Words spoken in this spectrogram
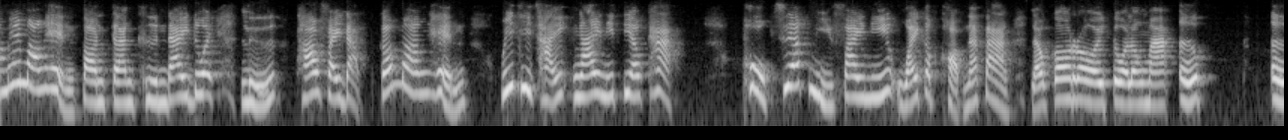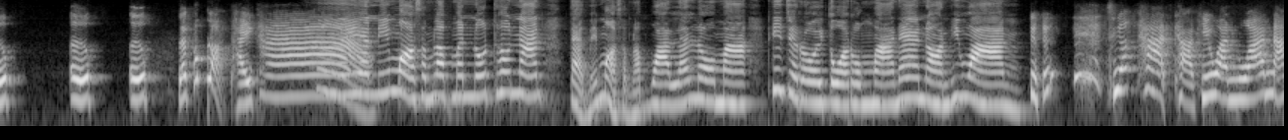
ำให้มองเห็นตอนกลางคืนได้ด้วย หรือถ้าไฟดับก็มองเห็นวิธีใช้ง่ายนิดเดียวค่ะ ผูกเชือกหนีไฟนี้ไว้กับขอบหน้าต่าง แล้วก็โรยตัวลงมาเอิบเอิบเอิบเอิบแล้วก็ปลอดภัยค่ะเฮ้ยอันนี้เหมาะสำหรับมนุษย์เท่านั้น แต่ไม่เหมาะสำหรับวานและโลมาที่จะโรยตัวลงมาแน่นอนพี่วานเชือกขาดค่ะพี่วันว่านะ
